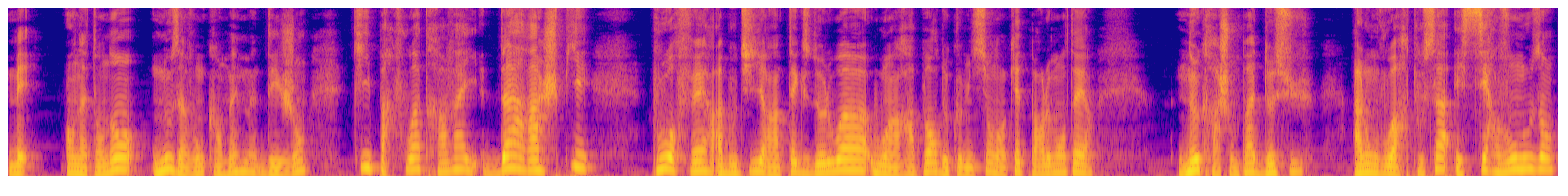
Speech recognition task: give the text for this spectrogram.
Mais en attendant, nous avons quand même des gens qui parfois travaillent d'arrache-pied pour faire aboutir un texte de loi ou un rapport de commission d'enquête parlementaire. Ne crachons pas dessus. Allons voir tout ça et servons-nous-en.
